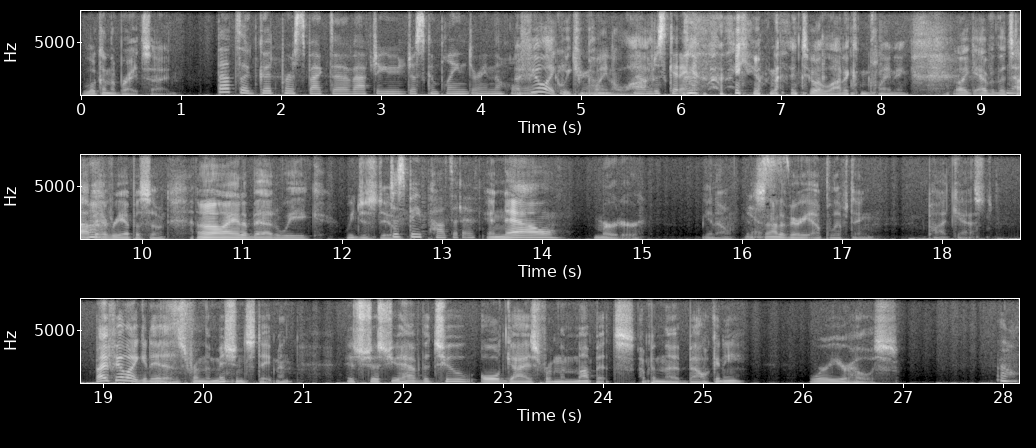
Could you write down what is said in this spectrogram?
look on the bright side. That's a good perspective after you just complained during the whole. I feel like we complain a lot. No, I'm just kidding. you and I do a lot of complaining. Like at the top of every episode. Oh, I had a bad week. We just do. just be positive. And now, murder. You know, it's Yes. not a very uplifting podcast. But I feel like it is from the mission statement. It's just you have the two old guys from the Muppets up in the balcony. We're your hosts. Oh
